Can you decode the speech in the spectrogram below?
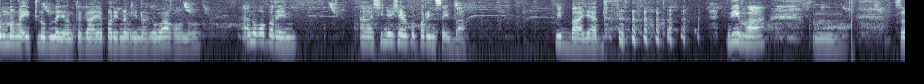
yung mga itlog na yon kagaya pa rin ng ginagawa ko, no? Ano ko pa rin, ah, sinishare ko pa rin sa iba with bayad. Di ba? Mm. So,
